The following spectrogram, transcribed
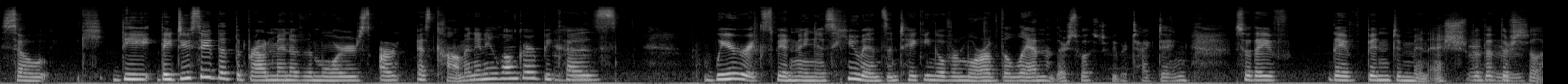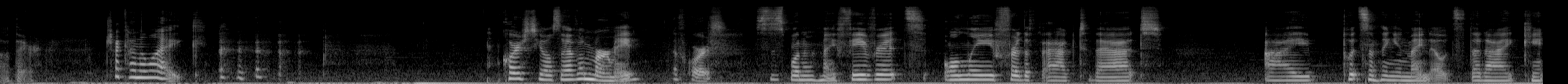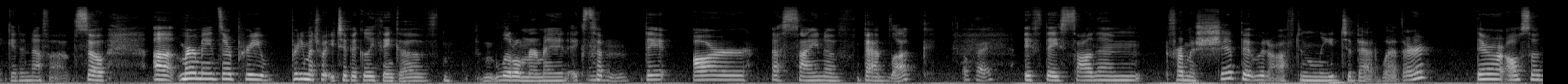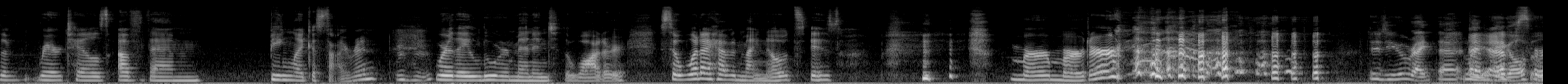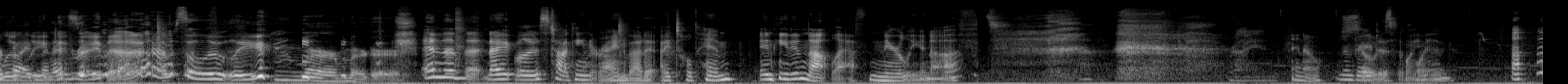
So he- the they do say that the brown men of the moors aren't as common any longer mm-hmm. because we're expanding as humans and taking over more of the land that they're supposed to be protecting. So they've they've been diminished, but that they're still out there. Which I kind of like. of course, you also have a mermaid. of course. This is one of my favorites, only for the fact that I put something in my notes that I can't get enough of. So, uh, mermaids are pretty pretty much what you typically think of, Little Mermaid, except they are a sign of bad luck. Okay. If they saw them from a ship, it would often lead to bad weather. There are also the rare tales of them being like a siren, mm-hmm. where they lure men into the water. So, what I have in my notes is mer murder. Did you write that and then giggle for five minutes? write that. Absolutely. Mer murder. And then that night while I was talking to Ryan about it, I told him, and he did not laugh nearly enough. Ryan. I know. I'm So very disappointed. disappointed.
